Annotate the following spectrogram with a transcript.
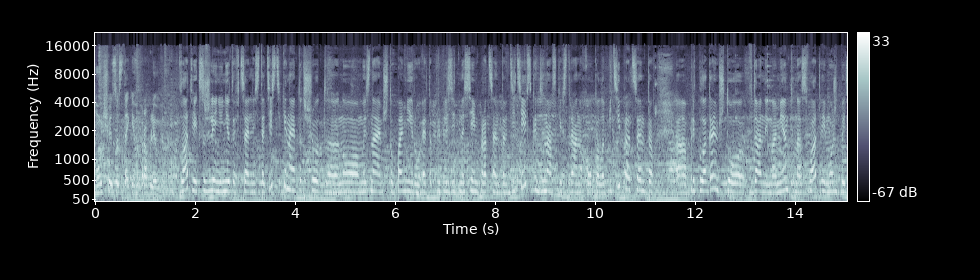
мучаются с такими проблемами? В Латвии, к сожалению, нет официальной статистики на этот счет, э, но мы знаем, что по миру это приблизительно приблизительно 7% детей, в скандинавских странах около 5%. А, предполагаем, что в данный момент у нас в Латвии может быть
